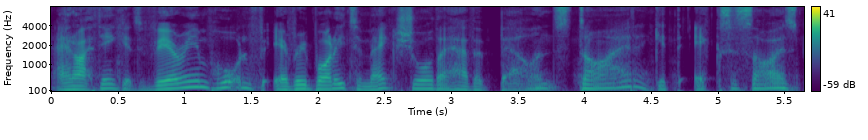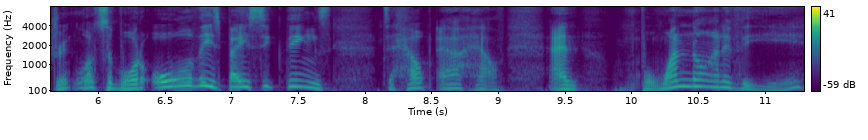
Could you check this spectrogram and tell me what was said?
and I think it's very important for everybody to make sure they have a balanced diet and get the exercise, drink lots of water, all of these basic things to help our health. And for one night of the year,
